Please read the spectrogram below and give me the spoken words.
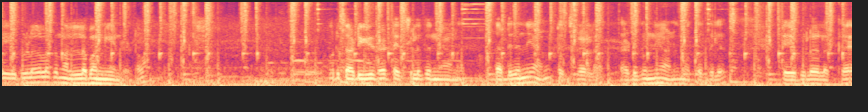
ടേബിളുകളൊക്കെ നല്ല ഭംഗിയുണ്ട് കേട്ടോ. ഒരു തടിയുടെ ടച്ചിൽ തന്നെയാണ്. തടി തന്നെയാണ് ടച്ചിലല്ല തടി തന്നെയാണ് മൊത്തത്തിൽ ടേബിളുകളൊക്കെ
